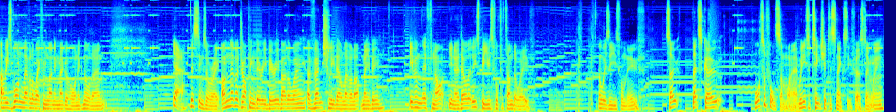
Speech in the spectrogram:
Oh, he's one level away from learning Megahorn. Ignore that. Yeah, this thing's alright. I'm never dropping Biribiri, by the way. Eventually they'll level up, maybe. Even if not, you know, they'll at least be useful for Thunder Wave. Always a useful move. So, let's go waterfall somewhere. We need to teach it to Snexy first, don't we?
